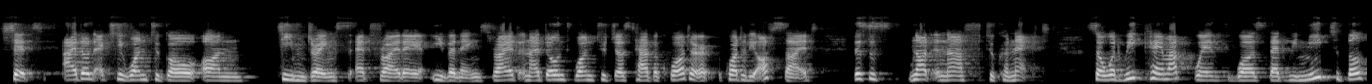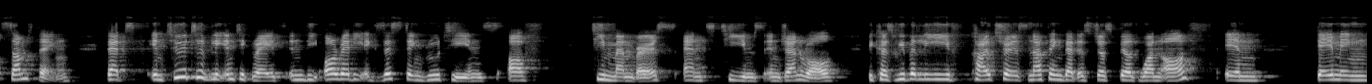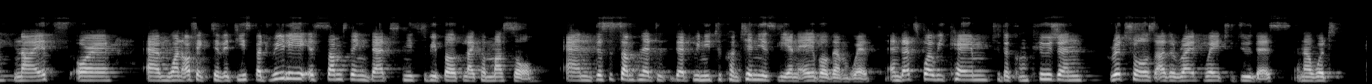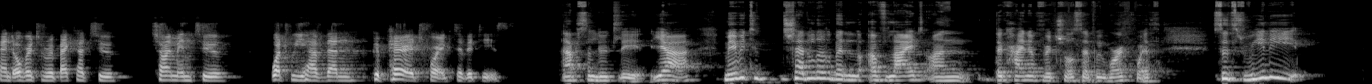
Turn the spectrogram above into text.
shit, I don't actually want to go on team drinks at Friday evenings, right? And I don't want to just have a quarter quarterly offsite. This is not enough to connect. So what we came up with was that we need to build something that intuitively integrates in the already existing routines of team members and teams in general, because we believe culture is nothing that is just built one off in gaming nights or um, one-off activities, but really is something that needs to be built like a muscle. And this is something that, that we need to continuously enable them with. And that's why we came to the conclusion rituals are the right way to do this. And I would hand over to Rebecca to chime into what we have then prepared for activities. Absolutely. Yeah. Maybe to shed a little bit of light on the kind of rituals that we work with. So it's really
